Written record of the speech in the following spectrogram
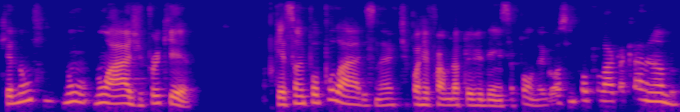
que ele não, não, não age. Por quê? Porque são impopulares, né? Tipo a reforma da Previdência. Pô, um negócio impopular pra caramba.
